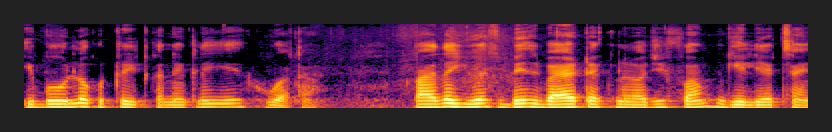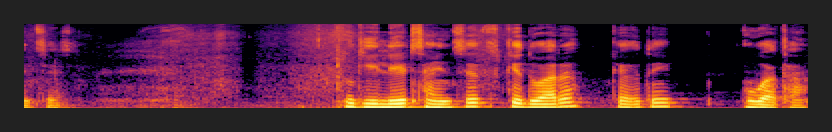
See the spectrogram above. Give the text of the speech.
इबोला को ट्रीट करने के लिए ये हुआ था। By the US based biotechnology firm Gilead sciences Gilead sciences के द्वारा, क्या कहते हैं, हुआ था।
